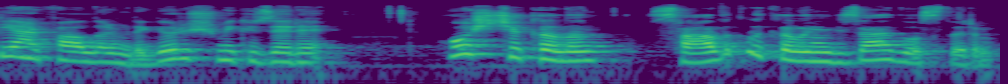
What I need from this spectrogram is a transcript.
Diğer fallarımda görüşmek üzere. Hoşçakalın, sağlıklı kalın güzel dostlarım.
